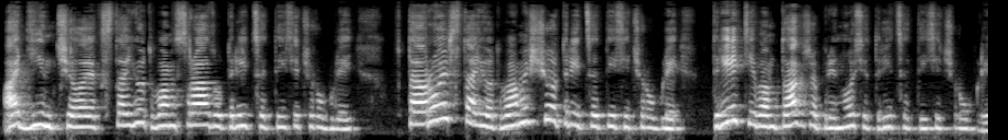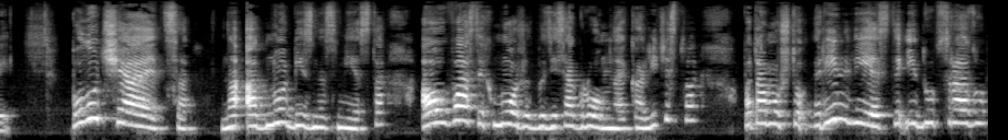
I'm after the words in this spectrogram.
Один человек встает, вам сразу 30 тысяч рублей. Второй встает, вам еще 30 тысяч рублей. Третий вам также приносит 30 тысяч рублей. Получается на одно бизнес-место, а у вас их может быть здесь огромное количество, потому что реинвесты идут сразу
